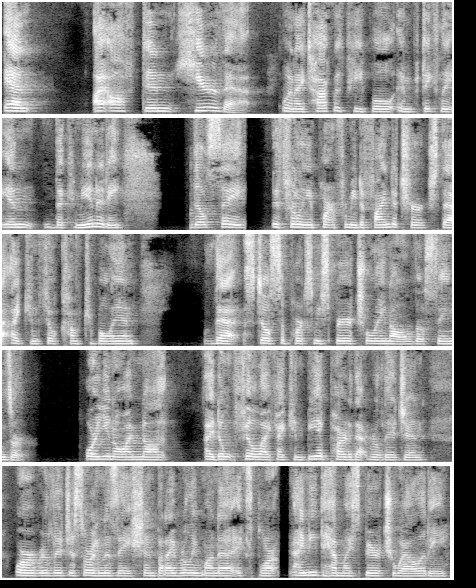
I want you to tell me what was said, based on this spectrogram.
And I often hear that when I talk with people, and particularly in the community, they'll say, it's really important for me to find a church that I can feel comfortable in that still supports me spiritually and all those things or or you know i'm not i don't feel like i can be a part of that religion or a religious organization but i really want to explore i need to have my spirituality.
